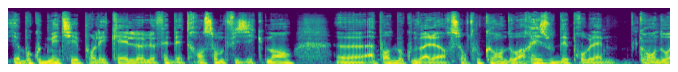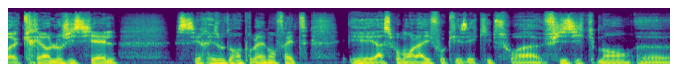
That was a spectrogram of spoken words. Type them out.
il y a beaucoup de métiers pour lesquels le fait d'être ensemble physiquement euh, apporte beaucoup de valeur. Surtout quand on doit résoudre des problèmes, quand on doit créer un logiciel. C'est résoudre un problème en fait, et à ce moment-là, il faut que les équipes soient physiquement euh,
